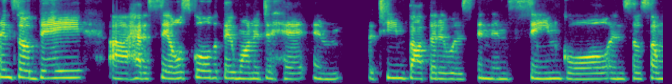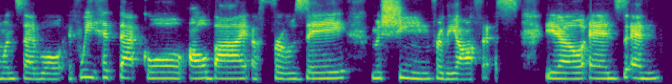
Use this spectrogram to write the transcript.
and so they uh, had a sales goal that they wanted to hit, and the team thought that it was an insane goal. And so someone said, well, if we hit that goal, I'll buy a Frosé machine for the office, you know, and, and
